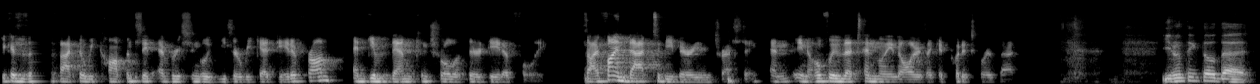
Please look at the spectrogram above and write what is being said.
because of the fact that we compensate every single user we get data from and give them control of their data fully. So i find that to be very interesting. And you know hopefully that 10 million dollars i could put it towards that. You don't think though that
